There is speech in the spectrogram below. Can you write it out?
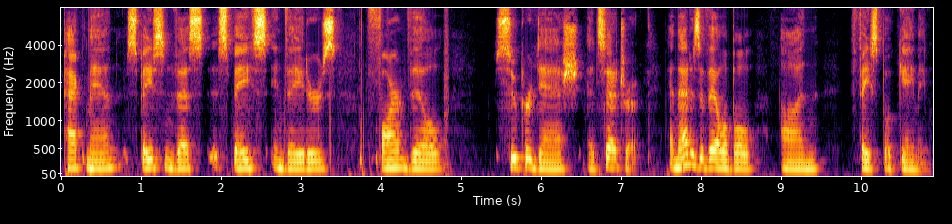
Pac Man, Space, Invest, Space Invaders, Farmville, Super Dash, etc. And that is available on Facebook Gaming.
